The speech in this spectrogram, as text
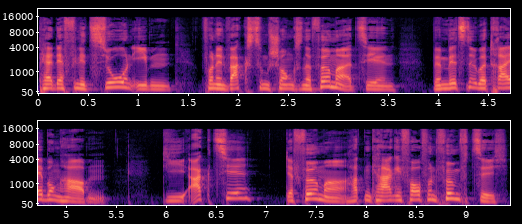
per Definition eben von den Wachstumschancen der Firma erzählen. Wenn wir jetzt eine Übertreibung haben, die Aktie der Firma hat ein KGV von 50,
